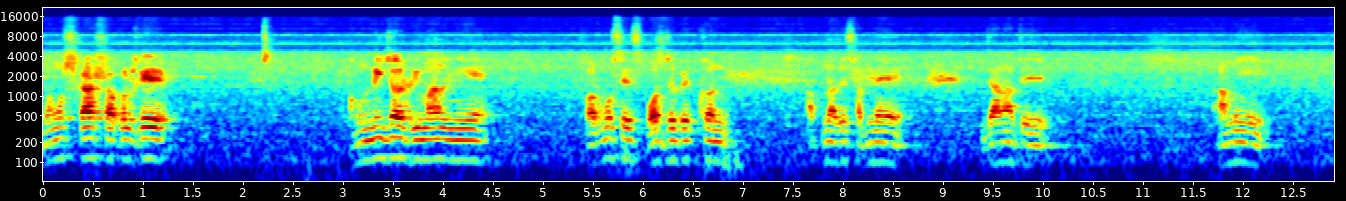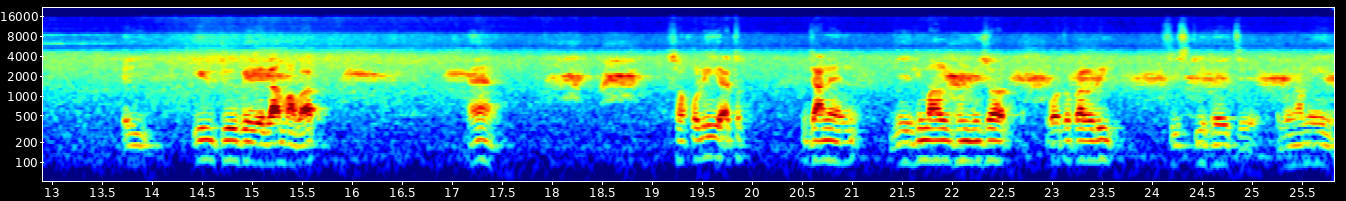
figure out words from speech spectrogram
নমস্কার সকলকে। ঘূর্ণিঝড় রিমাল নিয়ে সর্বশেষ পর্যবেক্ষণ আপনাদের সামনে জানাতে আমি এই ইউটিউবে এলাম আবার। হ্যাঁ সকলেই এত জানেন যে রিমাল ঘূর্ণিঝড় গতকালেরই সৃষ্টি হয়েছে এবং আমি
